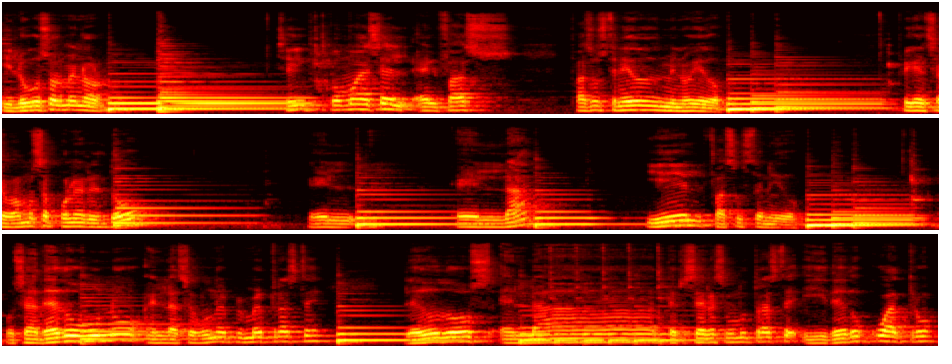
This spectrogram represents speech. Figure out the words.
Y luego Sol menor. ¿Sí? ¿Cómo es el, el fa, fa sostenido disminuido? Fíjense, vamos a poner el Do, el, el La y el Fa sostenido. O sea, dedo 1 en la segunda, el primer traste, dedo 2 en la tercera, segundo traste y dedo 4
